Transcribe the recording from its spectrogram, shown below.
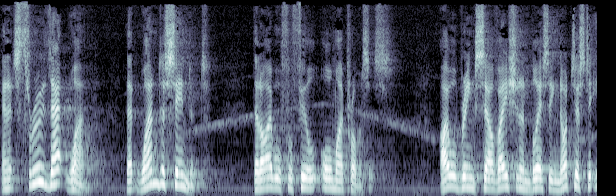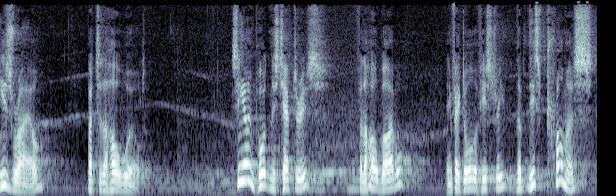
and it's through that one, that one descendant, that I will fulfill all my promises. I will bring salvation and blessing not just to Israel, but to the whole world. See how important this chapter is for the whole Bible? In fact, all of history. This promise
